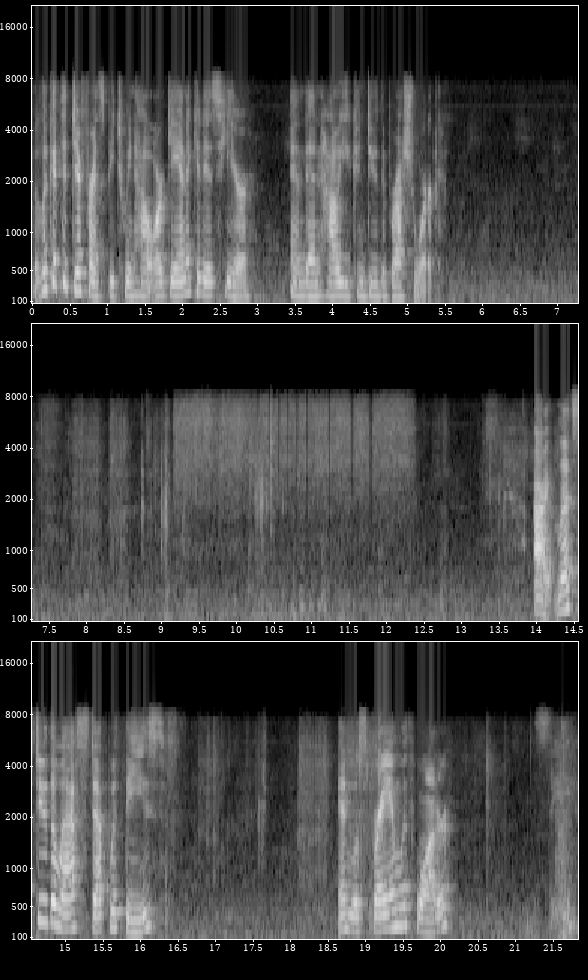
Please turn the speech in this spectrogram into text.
But look at the difference between how organic it is here and then how you can do the brushwork. All right, let's do the last step with these. And we'll spray them with water. Let's see.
